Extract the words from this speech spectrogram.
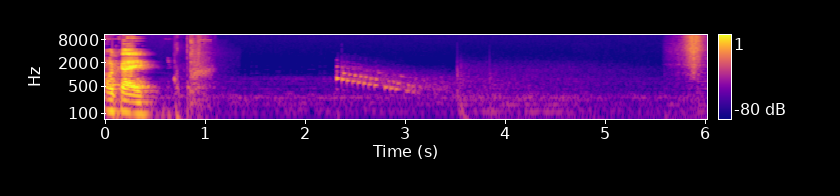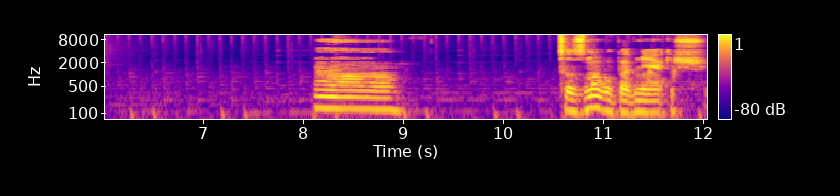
Okej. Eee, Co znowu pewnie jakieś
